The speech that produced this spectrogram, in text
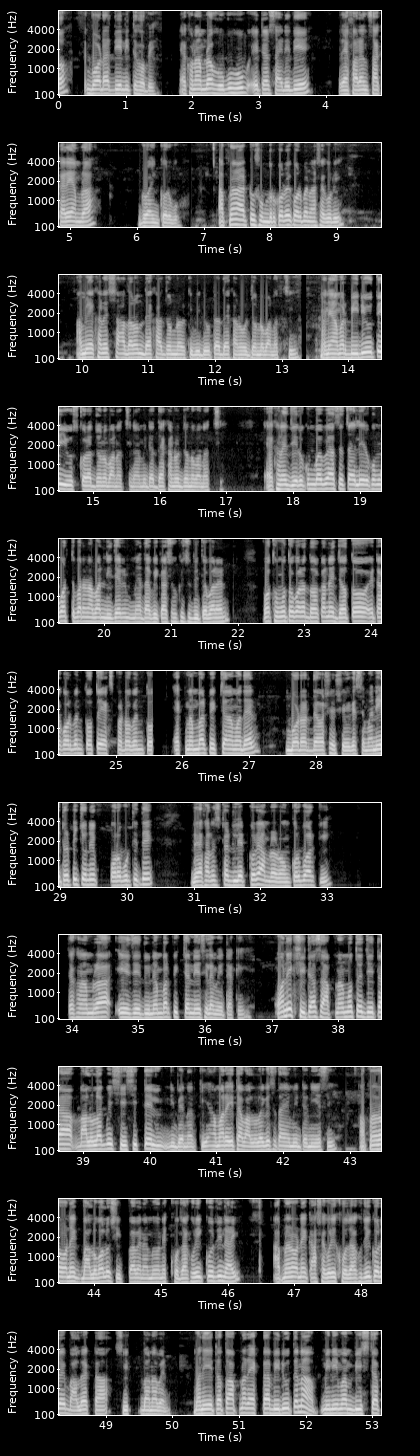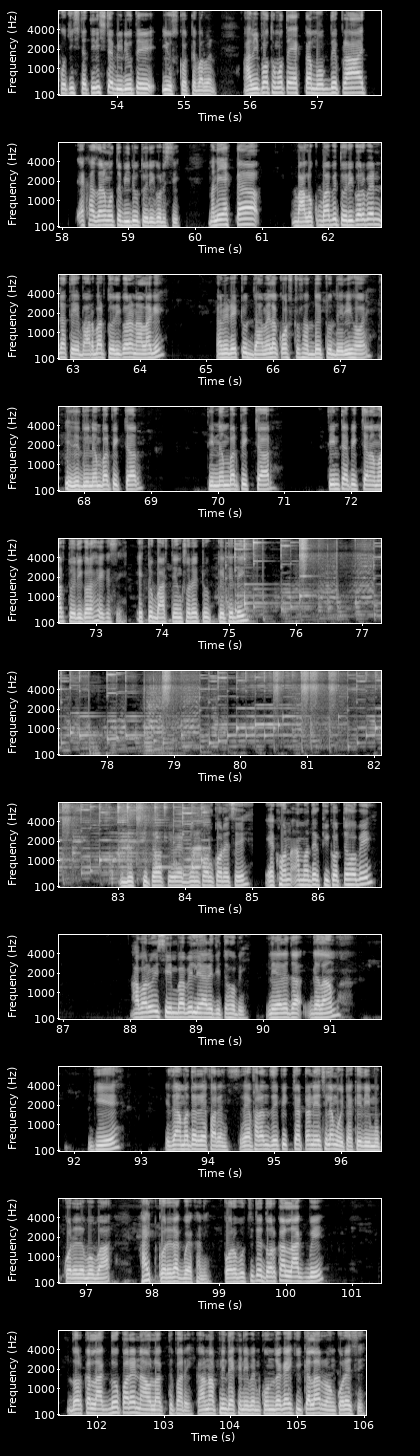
বর্ডার দিয়ে নিতে হবে। এখন আমরা হুবহুব এটার সাইডে দিয়ে রেফারেন্স আকারে আমরা ড্রয়িং করব। আপনারা একটু সুন্দর করে করবেন, আশা করি। আমি এখানে সাধারণ দেখার জন্য আর কি ভিডিওটা দেখানোর জন্য বানাচ্ছি। মানে আমার ভিডিওতে ইউজ করার জন্য বানাচ্ছি না, আমি এটা দেখানোর জন্য বানাচ্ছি। এখানে যেরকম ভাবে আছে, চাইলে এরকম করতে পারেন, আবার নিজের মেধা বিকাশও কিছু দিতে পারেন। প্রথমত করার দরকার নেই, যত এটা করবেন, তত এক্সপার্ট হবেন তো এক নাম্বার পিকচার আমাদের বর্ডার দেওয়া শেষ হয়ে গেছে। মানে এটার পিছনে পরবর্তীতে রেফারেন্সটা ডিলেট করে আমরা রং করব আর কি। এখন আমরা এই যে দুই নাম্বার পিকচার নিয়েছিলাম এটাকে অনেক সিট আছে। আপনার মতে যেটা ভালো লাগবে সেই শীটটাই নিবেন আর কি। আমার এটা ভালো লেগেছে, তাই আমি এটা নিয়েছি। আপনারা অনেক ভালো ভালো সিট পাবেন। আমি অনেক খোঁজাখুঁজি করি নাই। আপনারা অনেক আশা করি খোঁজাখুঁজি করে ভালো একটা সিট বানাবেন। মানে এটা তো আপনার একটা ভিডিওতে না মিনিমাম বিশটা, পঁচিশটা, তিরিশটা ভিডিওতে ইউজ করতে পারবেন। আমি প্রথমত একটা মুখ দিয়ে প্রায় এক হাজারের মতো ভিডিও তৈরি করেছি। মানে একটা ভালোভাবে তৈরি করবেন, যাতে বারবার তৈরি করা না লাগে। কারণ এটা একটু ঝামেলা, কষ্টসাধ্য, একটু দেরি হয়। এই যে দুই নাম্বার পিকচার তিন নাম্বার পিকচার তিনটা পিকচার আমার তৈরি করা হয়ে গেছে। একটু বাড়তি অংশটা একটু কেটে দেই। দুঃখিত, কেউ একজন কল করেছে। এখন আমাদের কি করতে হবে? আবার ওই সেমভাবে লেয়ারে যেতে হবে। লেয়ারে গেলাম, গিয়ে এই যে আমাদের রেফারেন্স রেফারেন্স যে পিকচারটা নিয়েছিলাম, ওইটাকে রিমুভ করে দেব বা হাইড করে রাখব এখানে। পরবর্তীতে দরকার লাগবে, দরকার লাগতেও পারে, নাও লাগতে পারে। কারণ আপনি দেখে নেবেন কোন জায়গায় কি কালার রং করেছে।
